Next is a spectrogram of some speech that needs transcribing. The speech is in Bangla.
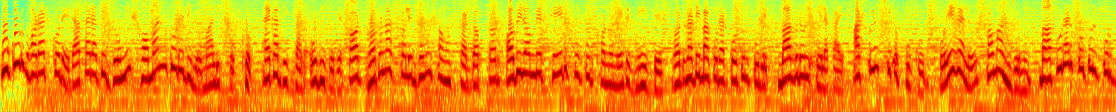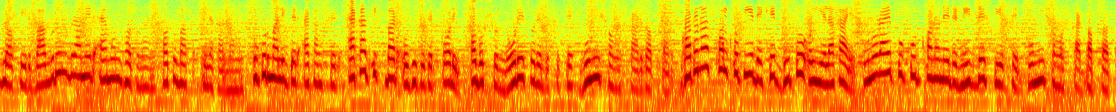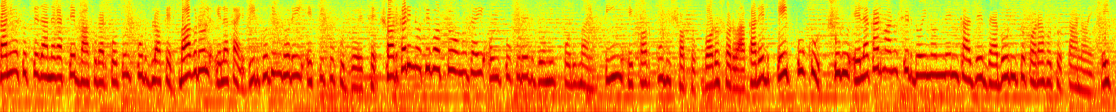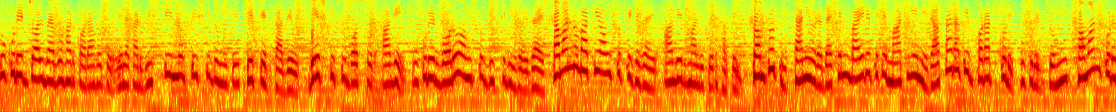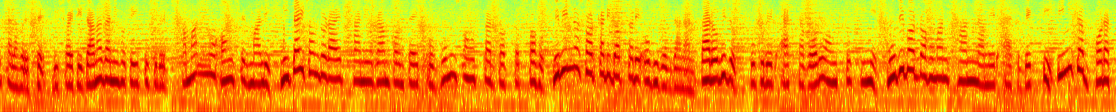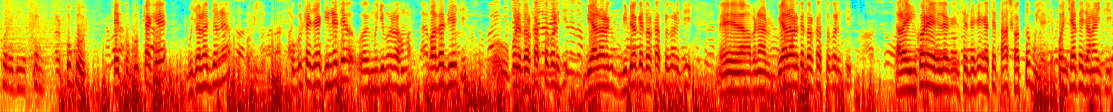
পুকুর ভরাট করে রাতারাতি জমি সমান করে দিল মালিক পক্ষ। একাধিকবার অভিযোগের পর ঘটনাস্থলে ভূমি সংস্কার দপ্তর অবিলম্বে ফের পুকুর খননের নির্দেশ। ঘটনাটি বাঁকুড়ার কতুলপুরের বাগরুল এলাকায়। আসলে ছিল পুকুর। হয়ে গেল সমান জমি। বাঁকুড়ার কতুলপুর ব্লকের বাগরুল গ্রামের এমন ঘটনায় হতবাক এলাকার মানুষ। পুকুর মালিকদের একাংশের একাধিকবার অভিযোগের পরে অবশ্য নড়ে চড়ে বসেছে ভূমি সংস্কার দপ্তর। ঘটনাস্থল খতিয়ে দেখে দ্রুত ওই এলাকায় পুনরায় পুকুর খননের নির্দেশ দিয়েছে ভূমি সংস্কার দপ্তর। স্থানীয় সূত্রে জানা গেছে, বাঁকুড়ার কতুলপুর ব্লকের বাগরোল এলাকায় দীর্ঘদিন ধরেই একটি পুকুর রয়েছে। সরকারি নথিপত্র অনুযায়ী ওই পুকুরের জমির পরিমাণ তিন একর কুড়ি শতক। বড়সড় আকারের এই পুকুর শুধু এলাকার মানুষের দৈনন্দিন কাজে ব্যবহৃত করা হতো তা নয়, এই পুকুরের জল ব্যবহার করা হতো এলাকার বিস্তীর্ণ কৃষি জমিতে সেচের কাজেও। বেশ কিছু বছর আগে পুকুরের বড় অংশ বিক্রি হয়ে যায়। সামান্য বাকি অংশ থেকে যায় আগের মালিকের হাতেই। সম্প্রতি স্থানীয়রা দেখেন বাইরে থেকে মাটি এনে রাতারাতি ভরাট করে পুকুরের জমি সমান করে ফেলা হয়েছে। বিষয়টি জানাজানি হতেই পুকুরের সামান্য অংশের মালিক নিতাই চন্দ্র রায়, স্থানীয় গ্রাম পঞ্চায়েত ও ভূমি সংস্কার দপ্তর সহ বিভিন্ন সরকারি দপ্তরে অভিযোগ জানান। তার অভিযোগ, পুকুরের একটা বড় অংশ কিনে মুজিবুর রহমান খান নামের এক ব্যক্তি তিনি তা ভরাট করে দিয়েছেন। পুকুর, সেই পুকুরটাকে বুঝানোর জন্য অভিযোগ। পুকুরটা যে কিনেছে ওই মুজিবুর রহমান বাধা দিয়েছি। উপরে দরখাস্ত করেছি। বিয়ালর বিডিওকে দরখাস্ত করেছি। আপনার বিয়ালরকে দরখাস্ত করেছি। তারা ইনকোয়ারি হেলে এসে দেখে গেছে তা সত্ত্বেও বুঝাইছে। পঞ্চায়েতে জানাইছি।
